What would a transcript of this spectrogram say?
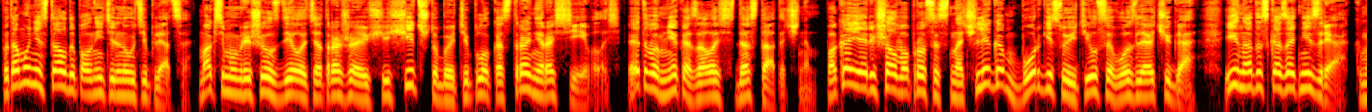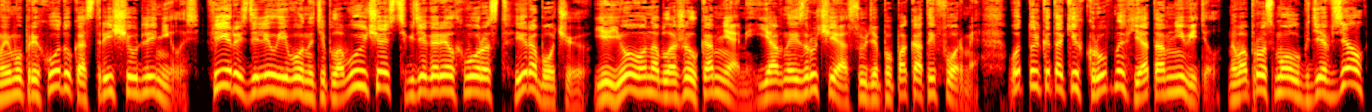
Потому не стал дополнительно утепляться. Максимум решил сделать отражающий щит, чтобы тепло костра не рассеивалось. Этого мне мне казалось достаточным. Пока я решал вопросы с ночлегом, Борги суетился возле очага. И, надо сказать, не зря. К моему приходу кострище удлинилось. Фей разделил его на тепловую часть, где горел хворост, и рабочую. Ее он обложил камнями, явно из ручья, судя по покатой форме. Вот только таких крупных я там не видел. На вопрос, мол, где взял,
